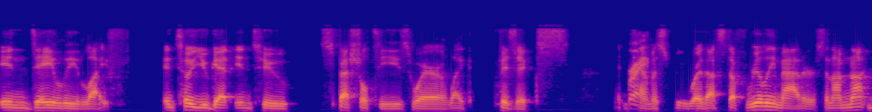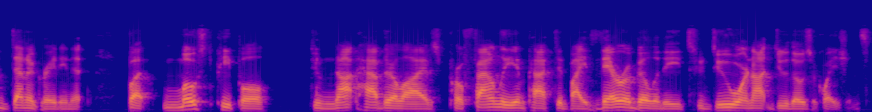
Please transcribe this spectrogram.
in daily life until you get into specialties where like physics and Right. chemistry, where that stuff really matters. And I'm not denigrating it, but most people do not have their lives profoundly impacted by their ability to do or not do those equations.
